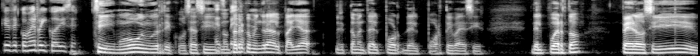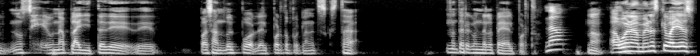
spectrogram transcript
Que se come rico, dice. Sí, muy, muy rico. O sea, sí, no te Espero. recomiendo ir a la playa directamente del, por, del puerto, iba a decir. Del puerto. Pero sí, no sé, una playita de, de pasando el, por, el puerto, porque la neta es que está. No te recomiendo la playa del puerto. No, No. Ah, bueno, a menos que vayas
